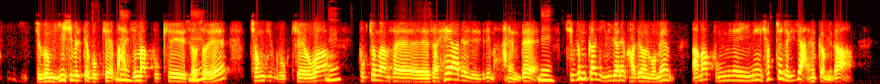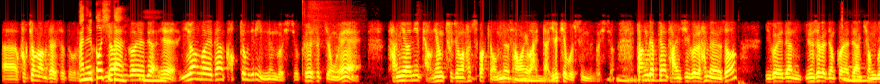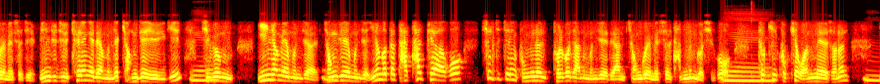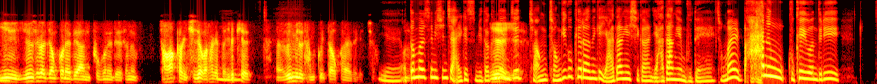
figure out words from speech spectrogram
지금 21대 국회 마지막 국회에 있어서의 정기 국회와 네. 국정감사에서 해야 될 일들이 많은데 네. 지금까지 일련의 과정을 보면 아마 국민의힘이 협조적이지 않을 겁니다. 아, 국정감사에서도 그렇고 않을 것이다. 이런 거에 대한 음. 예, 이런 거에 대한 걱정들이 있는 것이죠. 그랬을 경우에 당연히 병행 투쟁을 할 수밖에 없는 상황에 와 있다. 이렇게 볼 수 있는 것이죠. 음. 당 대표는 단식을 하면서 이거에 대한 윤석열 정권에 대한 음. 경고의 메시지, 민주주의 퇴행에 대한 문제, 경제 유익이 예. 지금 이념의 문제, 경제의 문제 이런 것들 다 탈피하고 실질적인 국민을 돌보지 않는 문제에 대한 경고의 메시지를 담는 것이고 예. 특히 국회 원내에서는 음. 이 윤석열 정권에 대한 부분에 대해서는 정확하게 지적을 하겠다 음. 이렇게 의미를 담고 있다고 봐야 되겠죠. 예, 어떤 말씀이신지 알겠습니다. 근데 예, 이제 예. 정, 정기국회라는 게 야당의 시간, 야당의 무대, 정말 많은 국회의원들이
